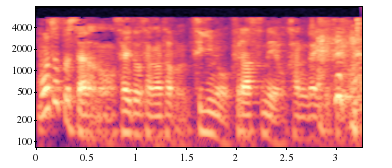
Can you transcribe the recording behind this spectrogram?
す。もうちょっとしたら、あの、斉藤さんが多分次のクラス名を考えてくれます。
